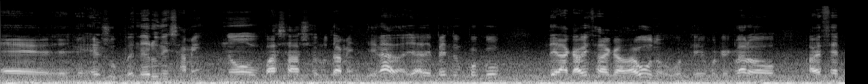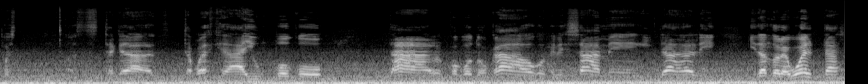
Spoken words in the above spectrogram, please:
eh, el suspender un examen no pasa absolutamente nada, ya depende un poco de la cabeza de cada uno, porque, porque claro, a veces pues te queda, te puedes quedar ahí un poco tal, un poco tocado con el examen y tal, y, y dándole vueltas.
